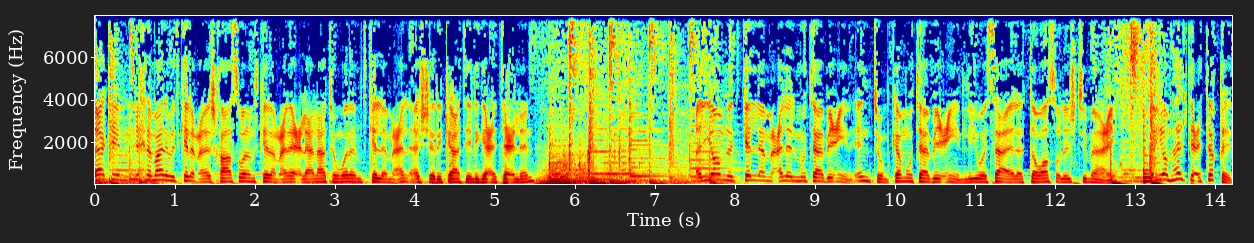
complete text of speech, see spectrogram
لكن إحنا ما نتكلم عن أشخاص ولا نتكلم عن إعلاناتهم ولا نتكلم عن الشركات اللي قاعد تعلن. اليوم نتكلم على المتابعين. أنتم كمتابعين لوسائل التواصل الاجتماعي. اليوم هل تعتقد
